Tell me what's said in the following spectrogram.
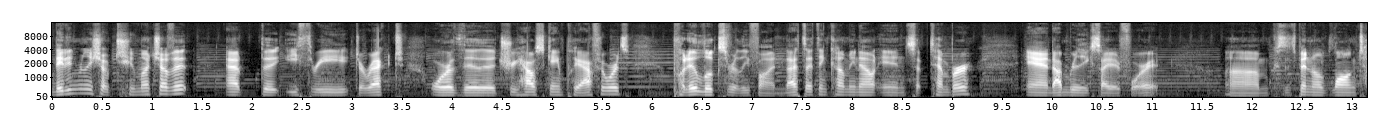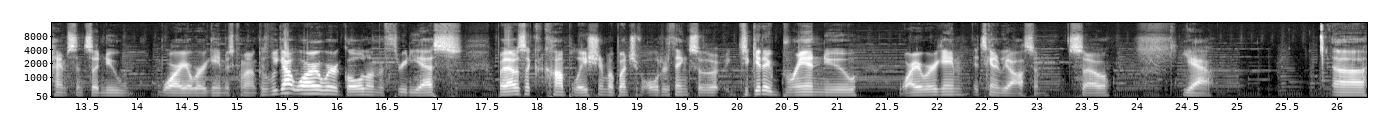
they didn't really show too much of it at the E3 Direct or the Treehouse gameplay afterwards, but it looks really fun. That's I think coming out in September and I'm really excited for it because um, it's been a long time since a new WarioWare game has come out. Because we got WarioWare Gold on the 3DS, but that was like a compilation of a bunch of older things. So to get a brand new WarioWare game, it's going to be awesome. So, yeah. Uh,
